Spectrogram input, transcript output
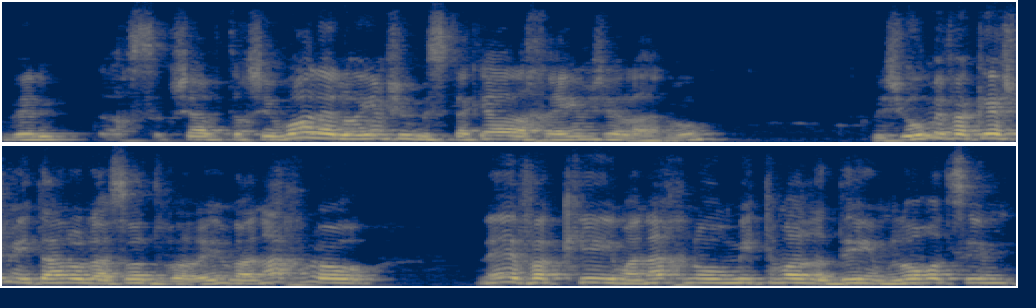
ועכשיו, תחשבו על אלוהים שהוא מסתכל על החיים שלנו, ושהוא מבקש מאיתנו לעשות דברים, ואנחנו נאבקים, אנחנו מתמרדים, לא רוצים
